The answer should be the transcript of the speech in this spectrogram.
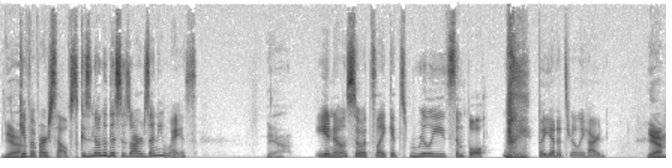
Yeah. give of ourselves because none of this is ours anyways yeah. you know so it's like it's really simple but yet it's really hard Yeah.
